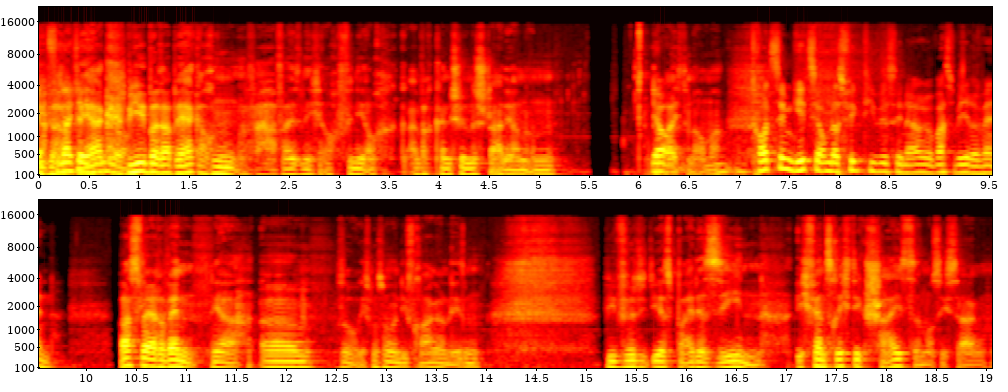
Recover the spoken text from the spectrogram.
Ja, Biberer der Berg. Biberer Berg auch ein, ah, weiß nicht, auch finde ich auch einfach kein schönes Stadion und da Ja, war ich dann auch mal. Trotzdem geht es ja um das fiktive Szenario, was wäre, wenn? Was wäre wenn? Ja, ähm, so, ich muss mal die Frage lesen. Wie würdet ihr es beide sehen? Ich fände es richtig scheiße, muss ich sagen.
